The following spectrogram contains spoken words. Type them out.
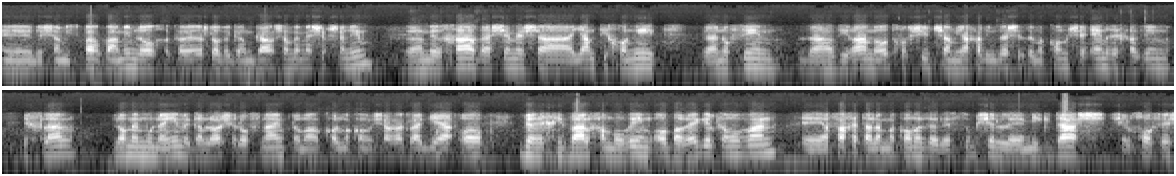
אה, לשם מספר פעמים לאורך הקריירה שלו וגם גר שם במשך שנים. והמרחב והשמש הים תיכונית והנופים והאווירה המאוד חופשית שם, יחד עם זה שזה מקום שאין רכבים בכלל, לא ממונעים וגם לא של אופניים, כלומר כל מקום אפשר רק להגיע או ברכיבה על חמורים או ברגל כמובן, אה, הפך את המקום הזה לסוג של אה, מקדש של חופש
